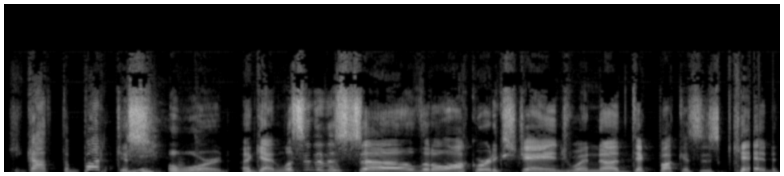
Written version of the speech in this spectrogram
he got the Butkus Award again. Listen to this uh, little awkward exchange when uh, Dick Butkus's kid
